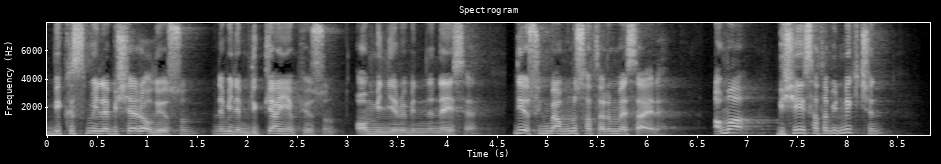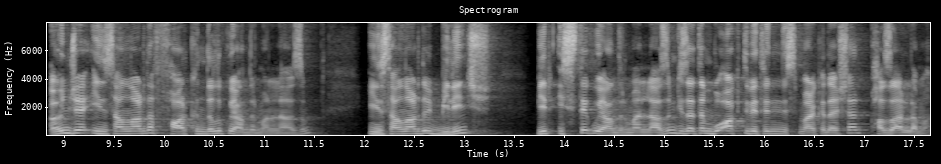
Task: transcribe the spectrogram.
bir kısmıyla bir şeyler alıyorsun. Ne bileyim dükkan yapıyorsun. 10 bin 20 bin neyse. Diyorsun ki ben bunu satarım vesaire. Ama bir şeyi satabilmek için önce insanlarda farkındalık uyandırman lazım. İnsanlarda bir bilinç, bir istek uyandırman lazım ki zaten bu aktivitenin ismi arkadaşlar pazarlama.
